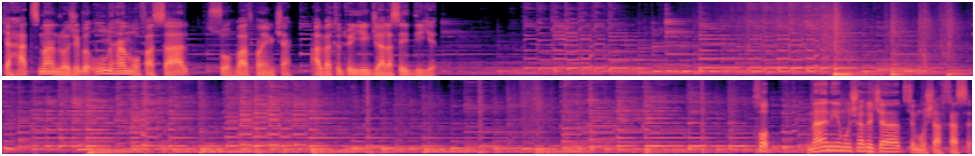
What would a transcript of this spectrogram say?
که حتما راجع به اون هم مفصل صحبت خواهیم کرد. البته توی یک جلسه دیگه. معنی مشارکت که مشخصه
